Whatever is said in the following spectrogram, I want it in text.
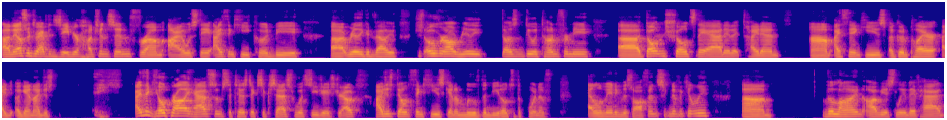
Uh, they also drafted Xavier Hutchinson from Iowa State. I think he could be uh, really good value. Just overall, really doesn't do a ton for me. Uh, Dalton Schultz, they added at tight end. Um, I think he's a good player. I again, I just I think he'll probably have some statistic success with CJ Stroud. I just don't think he's going to move the needle to the point of elevating this offense significantly. Um, the line, obviously, they've had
